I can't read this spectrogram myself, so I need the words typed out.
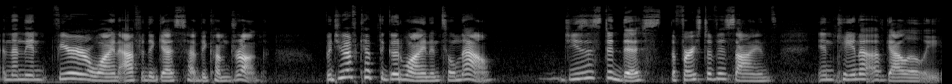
and then the inferior wine after the guests have become drunk. But you have kept the good wine until now. Jesus did this, the first of his signs, in Cana of Galilee,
